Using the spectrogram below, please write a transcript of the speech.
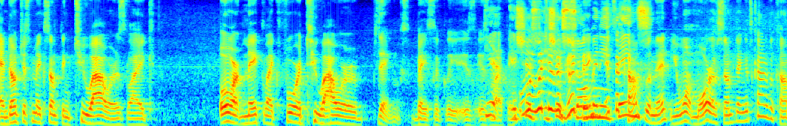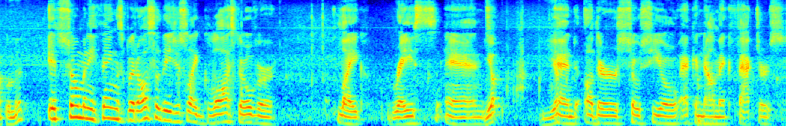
and don't just make something two hours like. Or make like four two-hour things. Basically, is, is Yeah, my thing. it's just- which is a good so thing. it's things. a compliment. You want more of something. It's kind of a compliment. It's so many things, but also they just like glossed over like race and Yep. And other socio-economic factors.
